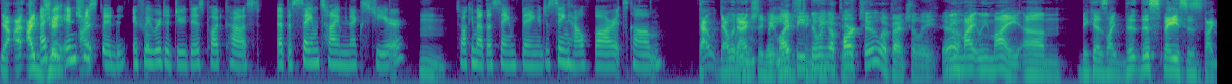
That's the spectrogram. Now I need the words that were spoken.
yeah, I, I i'd gen- be interested if we were to do this podcast at the same time next year I, hmm, talking about the same thing and just seeing how far it's come that that would we, actually we be might be doing a to do. part 2 eventually. Yeah. We might, we might, um, because like th- this space is like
